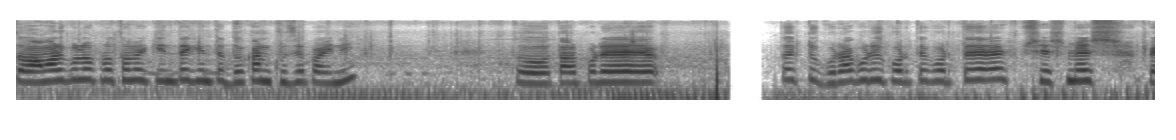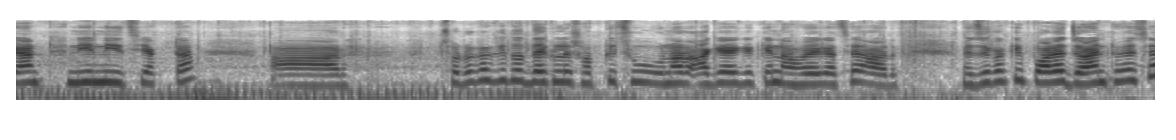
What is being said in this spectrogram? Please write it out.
তো আমারগুলো প্রথমে কিনতে কিনতে দোকান খুঁজে পাইনি। তো তারপরে তো একটু ঘোরাঘুরি করতে করতে শেষমেশ প্যান্ট নিয়ে নিয়েছি একটা। আর ছোটো কাকি তো দেখলে সব কিছু ওনার আগে আগে কেনা হয়ে গেছে। আর মেজো কাকি পরে জয়েন্ট হয়েছে।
